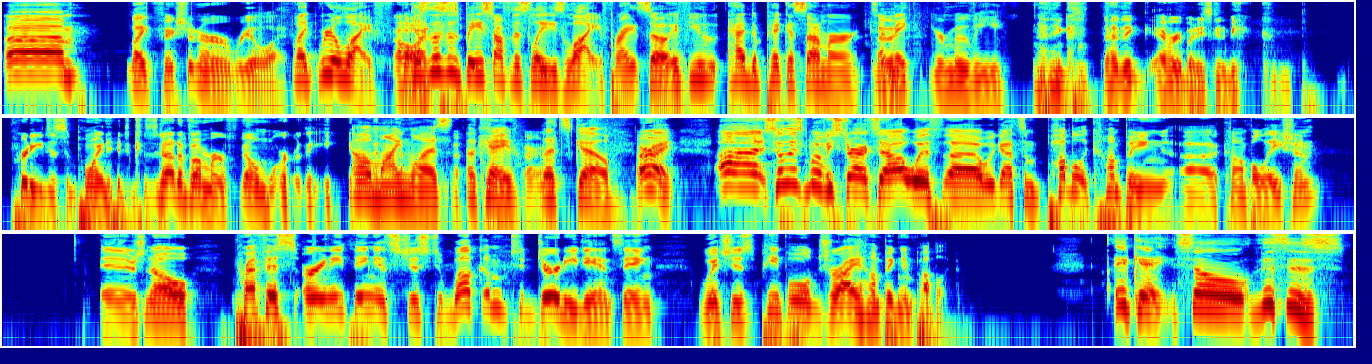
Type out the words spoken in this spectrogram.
Um, like fiction or real life? Like real life. Oh, because I- this is based off this lady's life, right? So if you had to pick a summer to I think- make your movie, I think I think everybody's gonna be pretty disappointed because none of them are film worthy. oh, mine was. Okay, let's go. All right. Uh, so this movie starts out with uh, we got some public humping uh, compilation. Uh, There's no preface or anything. It's just welcome to Dirty Dancing, which is people dry humping in public. Okay, so this is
